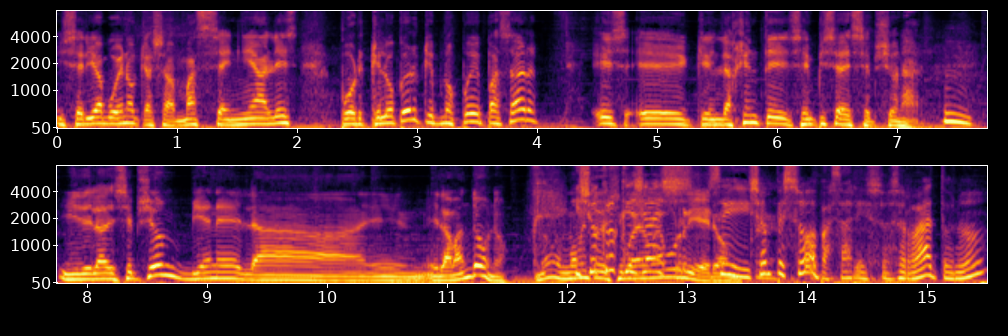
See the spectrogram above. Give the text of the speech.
y sería bueno que haya más señales, porque lo peor que nos puede pasar es eh, que la gente se empiece a decepcionar. Mm. Y de la decepción viene la, eh, el abandono. ¿no? Y momento yo de creo decir, que "Bueno, ya, me aburrieron. sí, ya empezó a pasar eso hace rato, ¿no?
